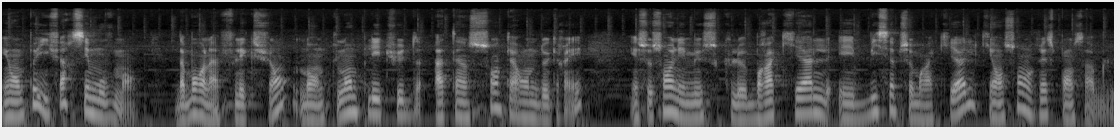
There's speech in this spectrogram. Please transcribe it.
et on peut y faire ces mouvements. D'abord la flexion, dont l'amplitude atteint 140 degrés, et ce sont les muscles brachial et biceps brachial qui en sont responsables.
